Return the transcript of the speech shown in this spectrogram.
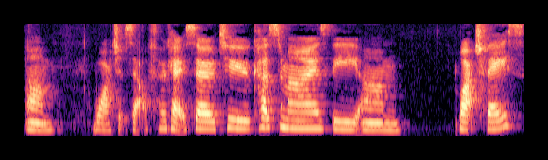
um, watch itself. Okay, so to customize the um, watch face,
